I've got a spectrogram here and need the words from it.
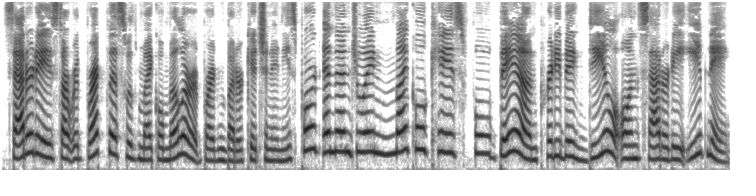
Saturdays start with breakfast with Michael Miller at Bread and Butter Kitchen in Eastport, and then join Michael K's full band, Pretty Big Deal, on Saturday evening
